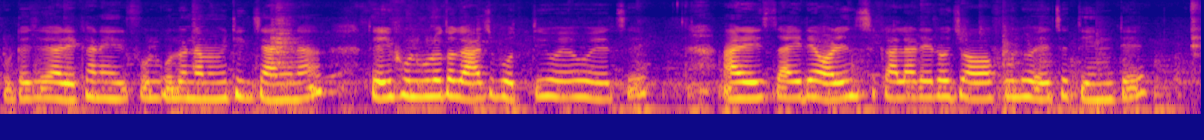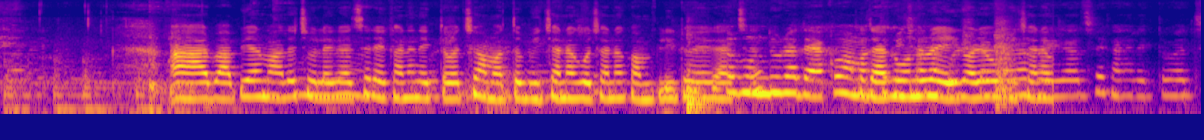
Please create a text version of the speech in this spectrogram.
ফুটেছে। আর এখানে এই ফুলগুলোর নাম আমি ঠিক জানি না, তো এই ফুলগুলো তো গাছ ভর্তি হয়ে হয়েছে। আর এই সাইডে অরেঞ্জ কালারেরও জবা ফুল হয়েছে তিনটে। আর বাপি আর মাদের চলে গেছে আর এখানে দেখতে পাচ্ছি আমার তো বিছানা গোছানো কমপ্লিট হয়ে গেছে। বন্ধুরা দেখো আমার দেখো বন্ধুরা এই ঘরেও বিছানা হয়ে গেছে এখানে দেখতে পাচ্ছ।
